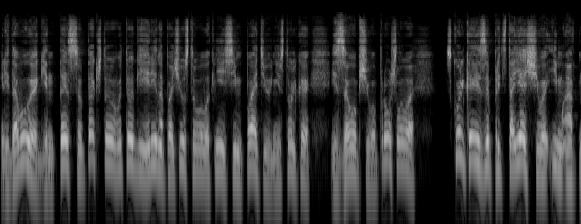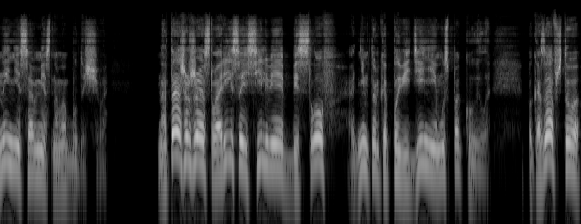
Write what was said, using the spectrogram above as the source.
рядовую агентессу, так что в итоге Ирина почувствовала к ней симпатию не столько из-за общего прошлого, сколько из-за предстоящего им отныне совместного будущего. Наташу же с Ларисой Сильвия без слов одним только поведением успокоила, показав, что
